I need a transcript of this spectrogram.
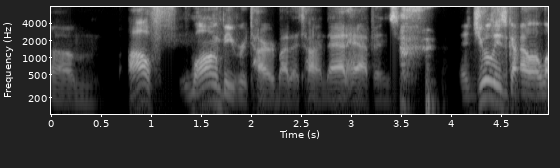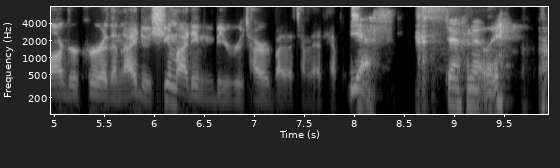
um, I'll long be retired by the time that happens. and Julie's got a longer career than I do. She might even be retired by the time that happens. Yes, definitely.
